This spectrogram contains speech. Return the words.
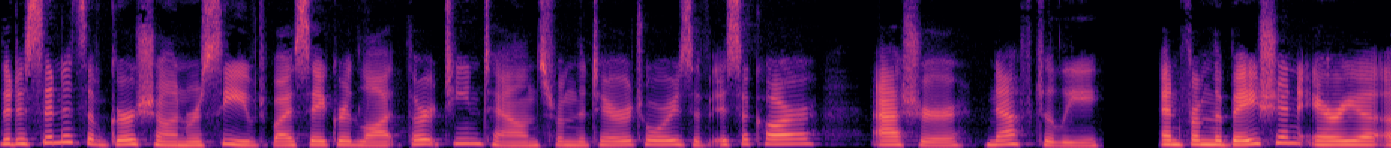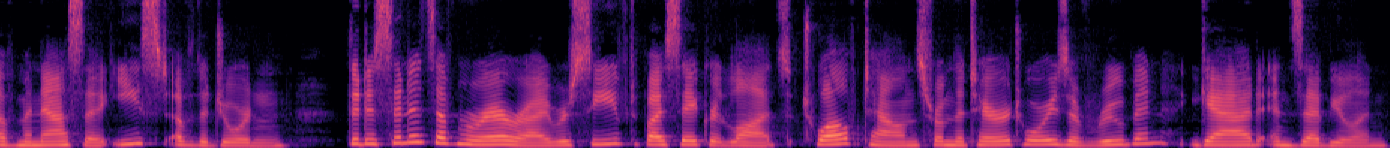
The descendants of Gershon received by sacred lot thirteen towns from the territories of Issachar, Asher, Naphtali, and from the Bashan area of Manasseh east of the Jordan. The descendants of Merari received by sacred lots twelve towns from the territories of Reuben, Gad, and Zebulun.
